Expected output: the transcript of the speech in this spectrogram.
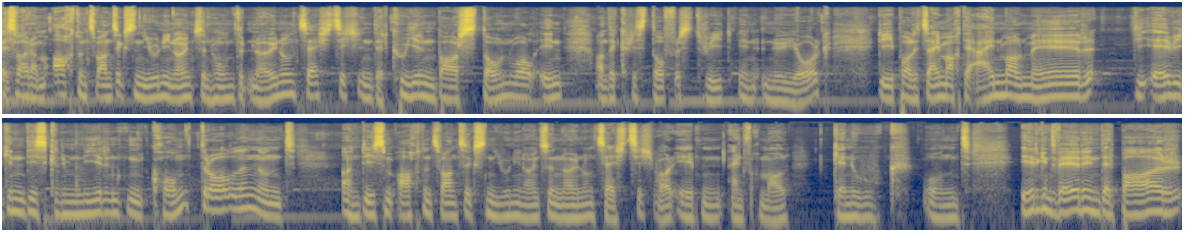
Es war am 28. Juni 1969 in der queeren Bar Stonewall Inn an der Christopher Street in New York. Die Polizei machte einmal mehr die ewigen diskriminierenden Kontrollen und an diesem 28. Juni 1969 war eben einfach mal genug. Und irgendwer in der Bar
